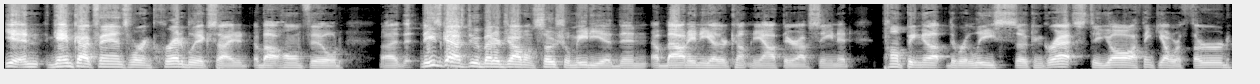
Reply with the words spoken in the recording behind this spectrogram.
Yeah, and Gamecock fans were incredibly excited about home field. Uh, th- these guys do a better job on social media than about any other company out there I've seen it pumping up the release. So congrats to y'all. I think y'all were third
